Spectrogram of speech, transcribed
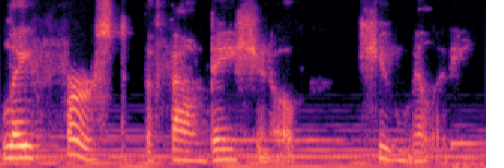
Lay first the foundation of humility."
